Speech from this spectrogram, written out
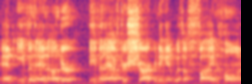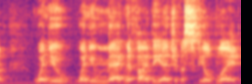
And even and under even after sharpening it with a fine hone, when you when you magnify the edge of a steel blade,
